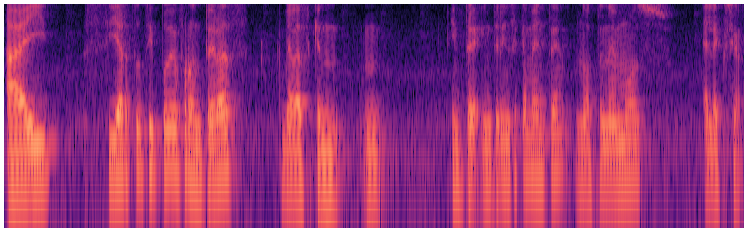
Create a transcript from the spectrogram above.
hay cierto tipo de fronteras de las que intrínsecamente no tenemos elección.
